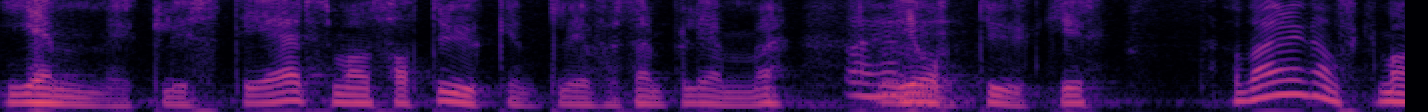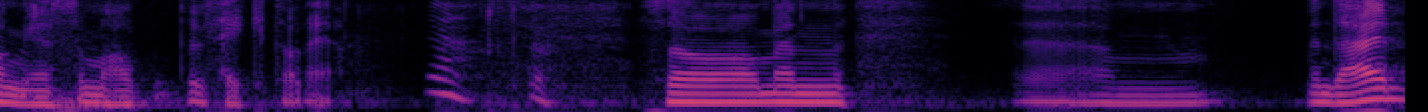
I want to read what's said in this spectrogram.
hjemmeklystier som man har satt ukentlig for eksempel, hjemme i åtte uker. Og da er det ganske mange som har hatt effekt av det. Ja. Så, men, um, men det er,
